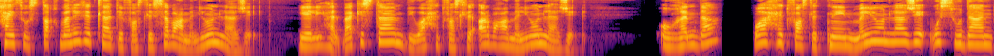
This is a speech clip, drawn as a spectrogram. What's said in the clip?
حيث استقبلت 3.7 مليون لاجئ يليها الباكستان ب 1.4 مليون لاجئ. أوغندا 1.2 مليون لاجئ والسودان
